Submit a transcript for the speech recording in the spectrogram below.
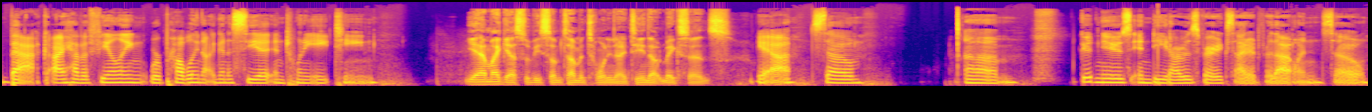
back. I have a feeling we're probably not going to see it in 2018. Yeah, my guess would be sometime in 2019. That would make sense. Yeah. So, um, good news indeed. I was very excited for that one. So,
